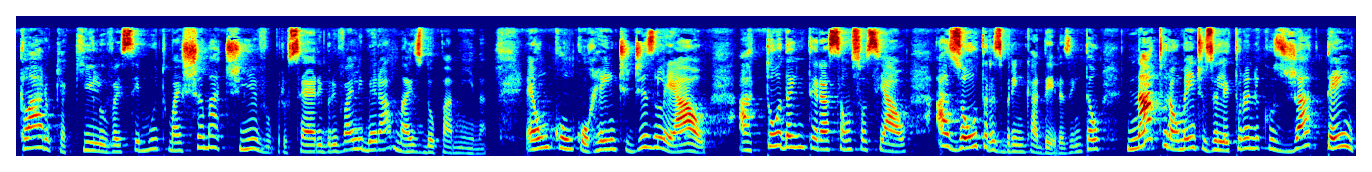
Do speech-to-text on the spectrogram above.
Claro que aquilo vai ser muito mais chamativo para o cérebro e vai liberar mais dopamina. É um concorrente desleal a toda a interação social, às outras brincadeiras. Então, naturalmente, os eletrônicos já têm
